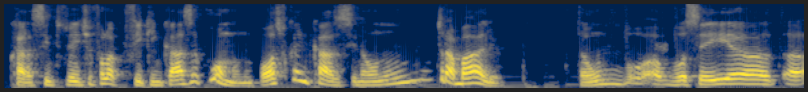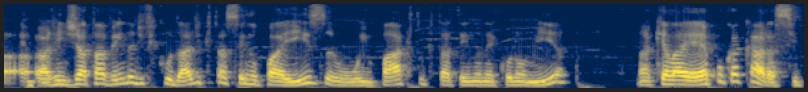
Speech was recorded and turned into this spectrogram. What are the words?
o cara simplesmente fala, fica em casa como? Não posso ficar em casa, senão não, não trabalho. Então vo- você ia. A, a gente já está vendo a dificuldade que está sendo o país, o impacto que está tendo na economia. Naquela época, cara, se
